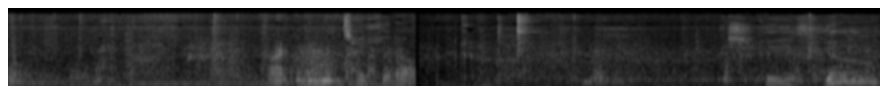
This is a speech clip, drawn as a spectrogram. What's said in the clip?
All right, let me take it off. She's young.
